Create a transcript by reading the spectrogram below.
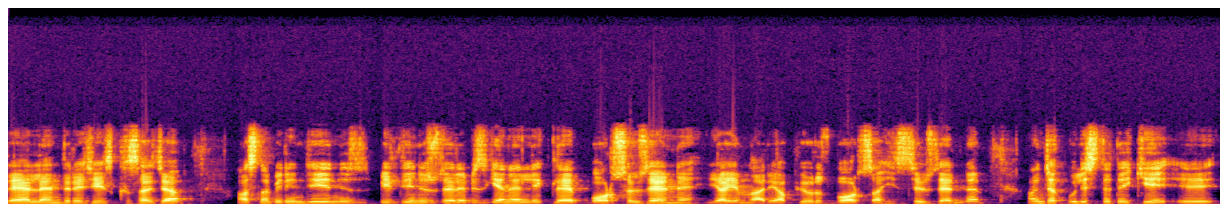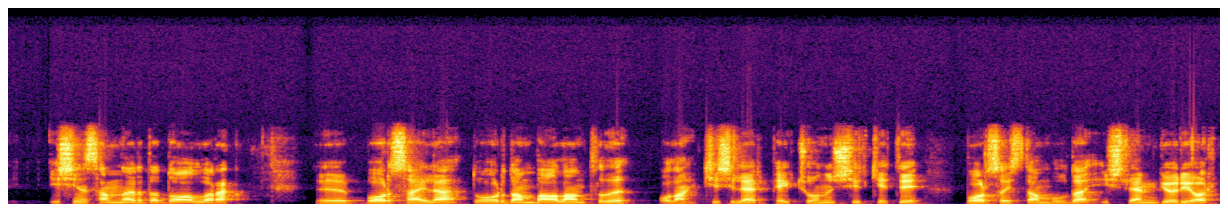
değerlendireceğiz kısaca. Aslında bildiğiniz bildiğiniz üzere biz genellikle borsa üzerine yayımlar yapıyoruz. Borsa, hisse üzerine. Ancak bu listedeki e, iş insanları da doğal olarak e, borsayla doğrudan bağlantılı olan kişiler. Pek çoğunun şirketi Borsa İstanbul'da işlem görüyor.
